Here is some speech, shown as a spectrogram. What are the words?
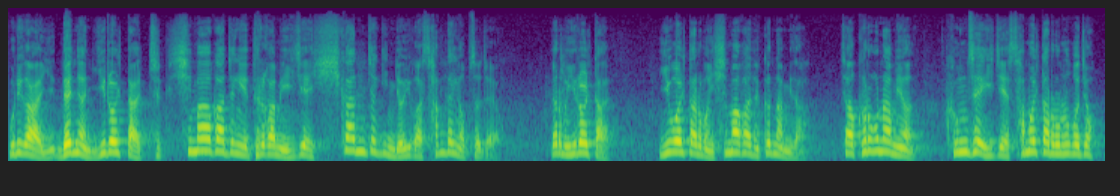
우리가 내년 1월 달 즉 심화 과정에 들어가면 이제 시간적인 여유가 상당히 없어져요. 여러분 1월 달, 2월 달 오면 심화 과정 이 끝납니다. 자 그러고 나면 금세 이제 3월 달 오는 거죠.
